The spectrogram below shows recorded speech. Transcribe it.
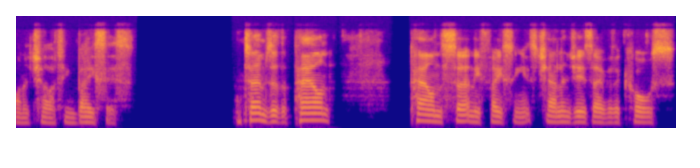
on a charting basis. In terms of the pound, pound certainly facing its challenges over the course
